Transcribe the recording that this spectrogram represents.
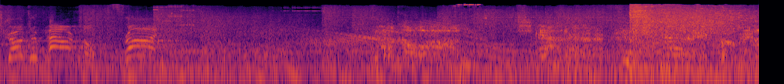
He's grown too powerful! Run! Go on! Scatter! Scurry from me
